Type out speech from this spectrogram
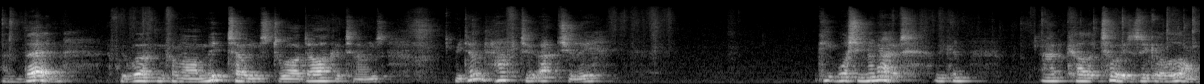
And then, if we're working from our mid-tones to our darker tones, we don't have to actually keep washing them out. We can add colour to it as we go along.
